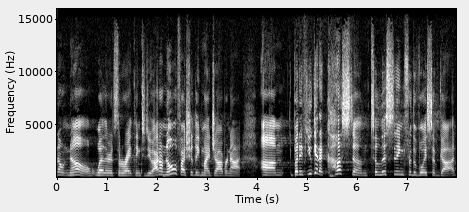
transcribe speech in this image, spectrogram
don't know whether it's the right thing to do. I don't know if I should leave my job or not. Um, but if you get accustomed to listening for the voice of God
